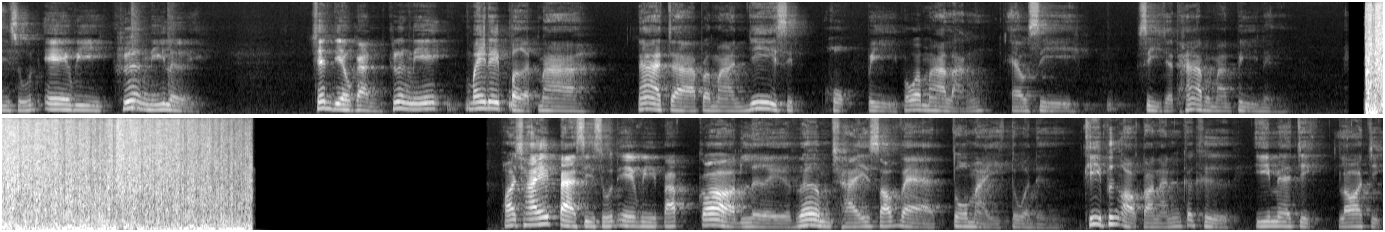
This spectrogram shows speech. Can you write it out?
840 AV เครื่องนี้เลย เช่นเดียวกัน เครื่องนี้ไม่ได้เปิดมาน่าจะประมาณ 26 ปี เพราะว่ามาหลัง LC 475ประมาณปีหนึ่ง พอใช้ 840 AV ปั๊บก็เลยเริ่มใช้ซอฟต์แวร์ตัวใหม่อีกตัวหนึ่ง ที่เพิ่งออกตอนนั้นก็คือ eMagic Logic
